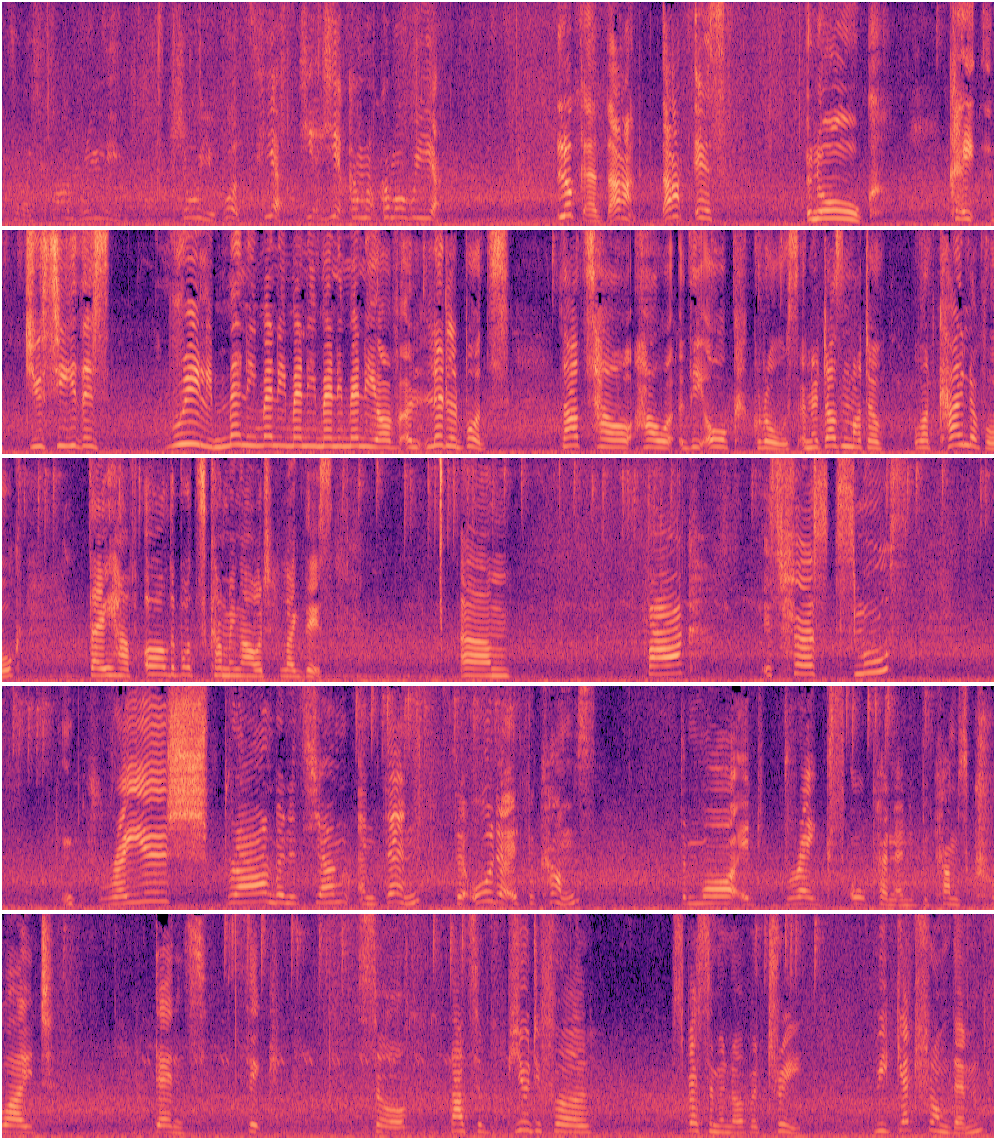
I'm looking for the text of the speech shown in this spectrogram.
so I can't really show you what's here. Here, here, come, come over here. Look at that. That is an oak. Okay, do you see this? Really many, many, many, many, many of uh, little buds. That's how, how the oak grows. And it doesn't matter what kind of oak, they have all the buds coming out like this. Um, bark is first smooth grayish brown when it's young and then the older it becomes the more it breaks open and it becomes quite dense thick. So that's a beautiful specimen of a tree. We get from them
